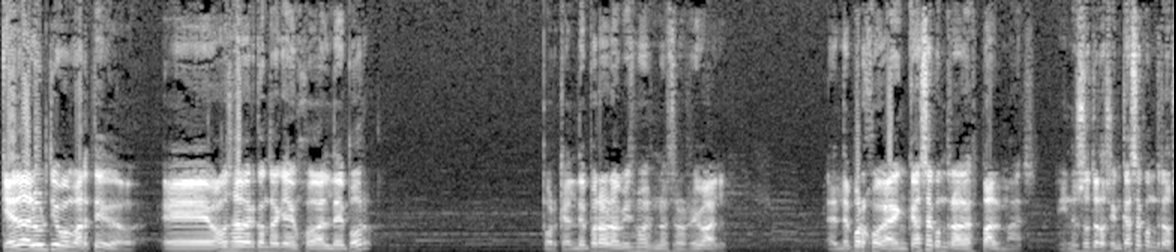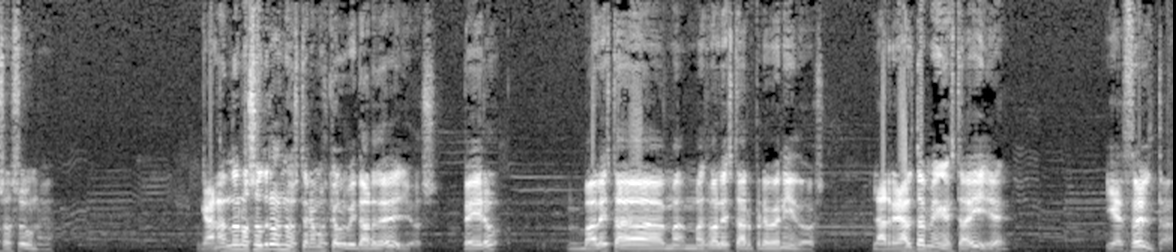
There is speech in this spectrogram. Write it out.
Queda el último partido. Eh, vamos a ver contra quién juega el Depor. Porque el Depor ahora mismo es nuestro rival. El Depor juega en casa contra Las Palmas. Y nosotros en casa contra Osasuna. Ganando nosotros nos tenemos que olvidar de ellos. Pero vale estar, más vale estar prevenidos. La Real también está ahí, ¿eh? Y el Celta.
